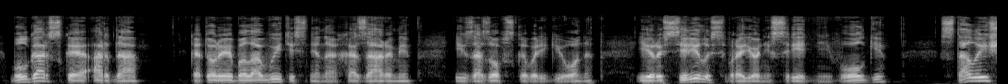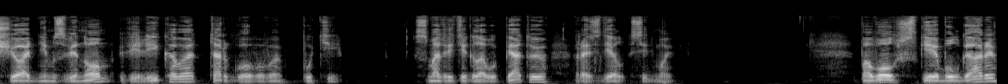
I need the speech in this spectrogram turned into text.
Булгарская орда, которая была вытеснена хазарами из Азовского региона и расселилась в районе Средней Волги, стала еще одним звеном Великого торгового пути. Смотрите главу пятую, раздел седьмой. Поволжские булгары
